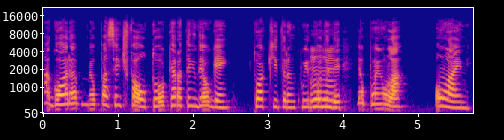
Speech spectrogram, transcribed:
Agora, meu paciente faltou, quero atender alguém. Tô aqui tranquilo, vou Uhum. atender. Eu ponho lá, online.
